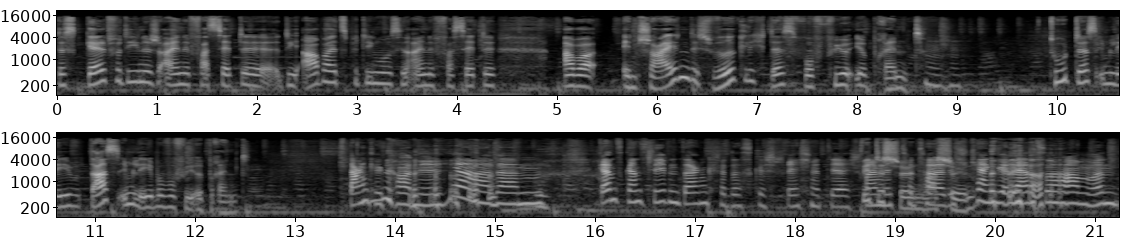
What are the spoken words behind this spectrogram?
Das Geldverdienen ist eine Facette, die Arbeitsbedingungen sind eine Facette, aber entscheidend ist wirklich das, wofür ihr brennt. Mhm. Tut das im Leben, das im Leben, wofür ihr brennt. Danke, Conny. Ja, dann ganz, ganz lieben Dank für das Gespräch mit dir. Ich freue mich schön, total, dich kennengelernt zu haben und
